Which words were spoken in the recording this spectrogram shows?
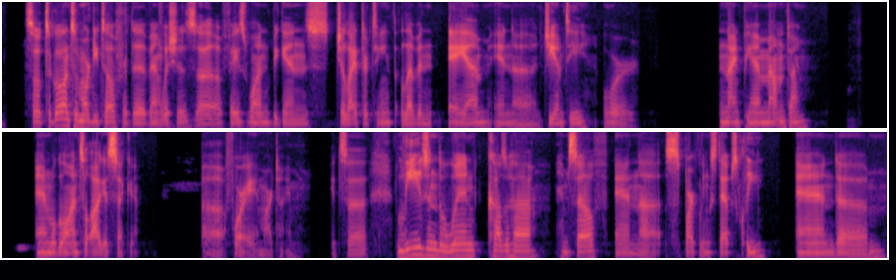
so to go into more detail for the event wishes, uh, phase one begins July 13th, 11 a.m. in uh, GMT or 9 p.m. Mountain Time. And we'll go on till August 2nd, uh, 4 a.m. our time. It's uh, Leaves in the Wind, Kazuha himself, and uh, Sparkling Steps, Klee. And um,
